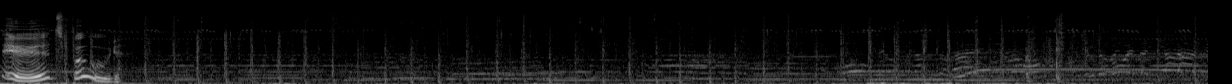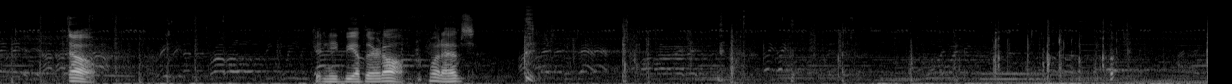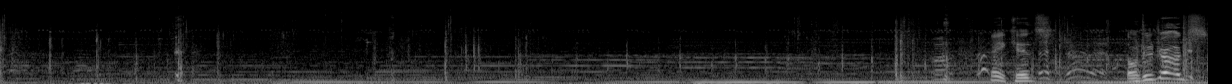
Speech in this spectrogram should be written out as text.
It's food. Be up there at all. Whatevs. Hey kids, don't do drugs.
